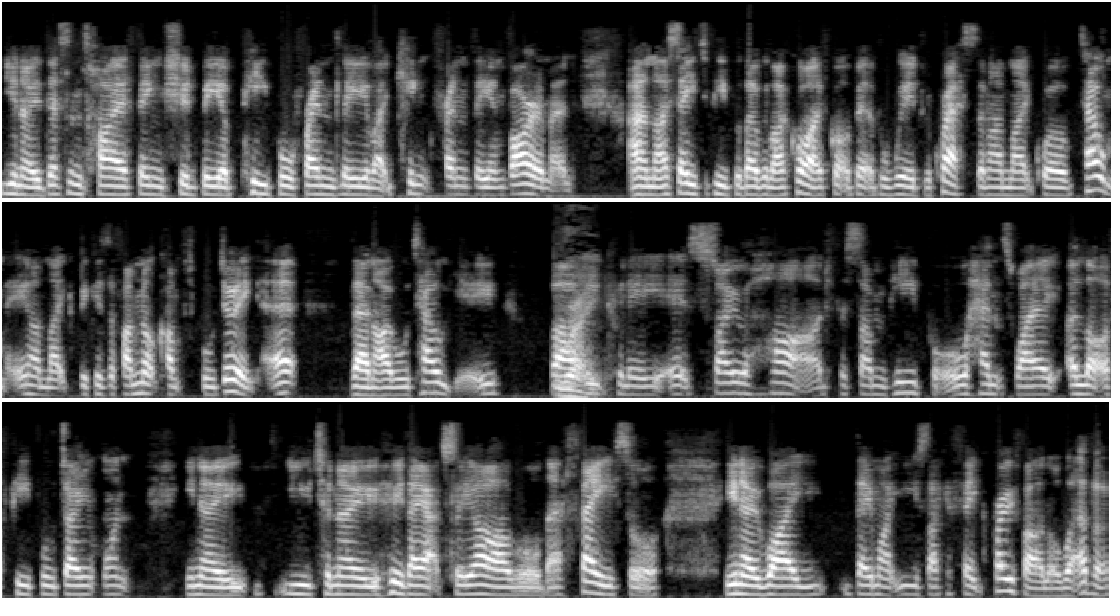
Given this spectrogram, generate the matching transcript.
you know this entire thing should be a people friendly like kink friendly environment. And i say to people they'll be like oh i've got a bit of a weird request. And i'm like well tell me. I'm like because if i'm not comfortable doing it then i will tell you. But right. equally it's so hard for some people hence why a lot of people don't want you know you to know who they actually are or their face or you know why they might use like a fake profile or whatever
